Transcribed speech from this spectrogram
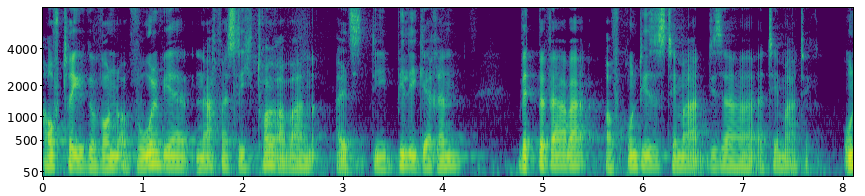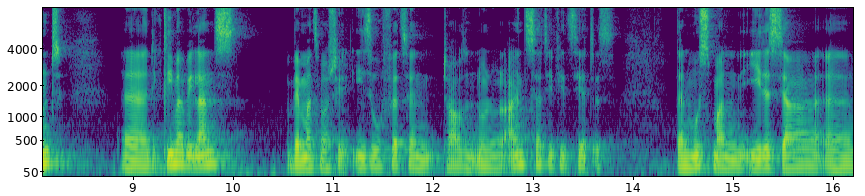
Aufträge gewonnen, obwohl wir nachweislich teurer waren als die billigeren Wettbewerber aufgrund dieses Thema, dieser Thematik. Und äh, die Klimabilanz, wenn man zum Beispiel ISO 14001 zertifiziert ist, dann muss man jedes Jahr äh,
